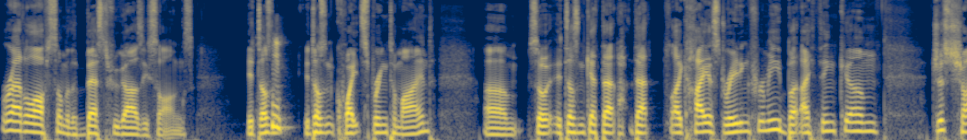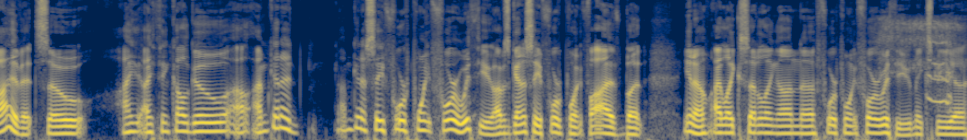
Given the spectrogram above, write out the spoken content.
rattle off some of the best Fugazi songs," it doesn't it doesn't quite spring to mind. Um, so it doesn't get that that like highest rating for me, but I think um, just shy of it. So I, I think I'll go. i I'm gonna I'm gonna say 4.4 with you. I was gonna say 4.5, but you know I like settling on uh, 4.4 with you. It makes me uh,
